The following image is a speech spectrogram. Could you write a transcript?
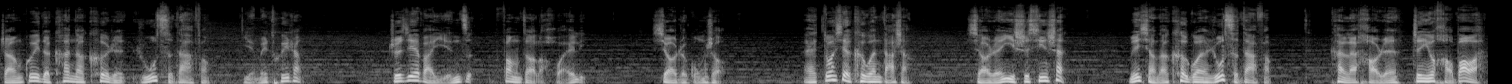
掌柜的看到客人如此大方，也没推让，直接把银子放到了怀里，笑着拱手：“哎，多谢客官打赏，小人一时心善，没想到客官如此大方。”看来好人真有好报啊！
